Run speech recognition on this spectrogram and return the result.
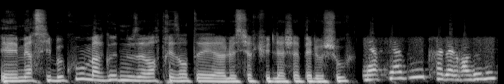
Et merci beaucoup, Margot, de nous avoir présenté euh, le circuit de la Chapelle aux Choux. Merci à vous, très belle randonnée.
